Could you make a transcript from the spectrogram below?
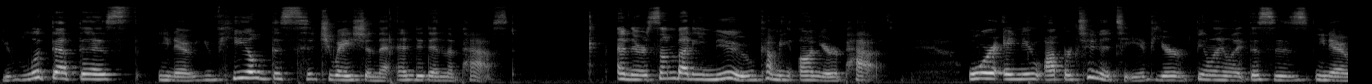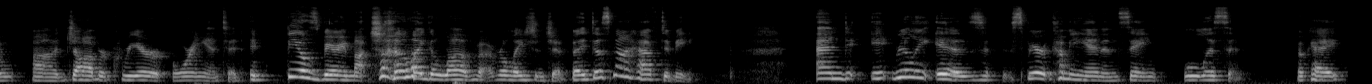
You've looked at this, you know, you've healed this situation that ended in the past. And there's somebody new coming on your path or a new opportunity. If you're feeling like this is you know uh, job or career oriented it feels very much like a love relationship but it does not have to be. And it really is spirit coming in and saying listen okay?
